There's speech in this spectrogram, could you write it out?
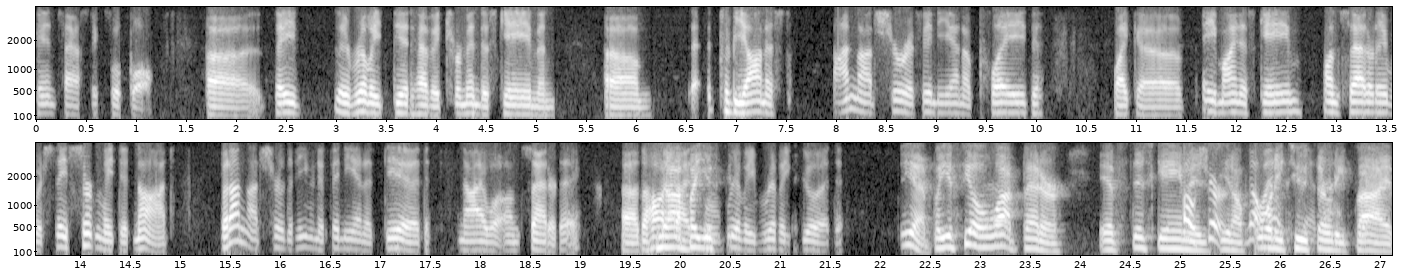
fantastic football. Uh, they they really did have a tremendous game. And um, to be honest, I'm not sure if Indiana played like a A minus game on Saturday, which they certainly did not. but I'm not sure that even if Indiana did in Iowa on Saturday, uh, the Hawkeyes no, you, were really, really good. Yeah, but you feel a lot better if this game oh, is sure. you know no, 42-35. Yeah.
